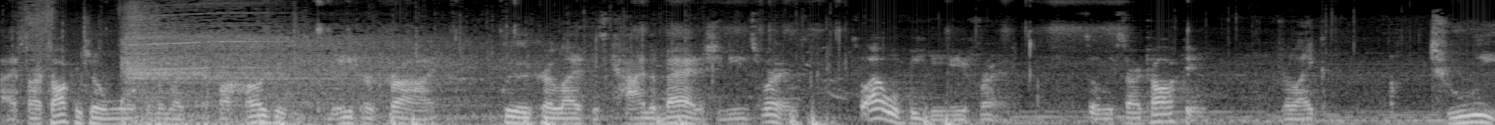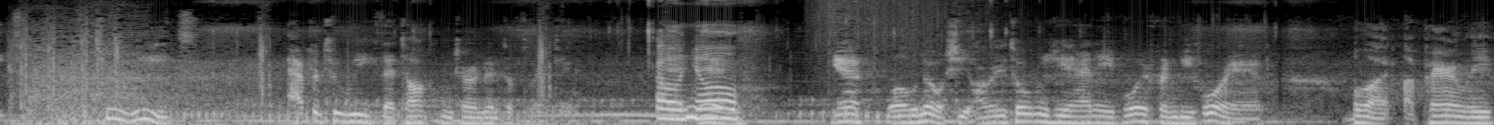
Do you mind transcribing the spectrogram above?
I start talking to her more because I'm like, if a hug has made her cry, clearly her life is kind of bad and she needs friends. So I will be a friend. So we start talking for like two weeks. For two weeks, after two weeks, that talking turned into flirting. Oh and, no. And, yeah, well, no, she already told me she had a boyfriend beforehand, but apparently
